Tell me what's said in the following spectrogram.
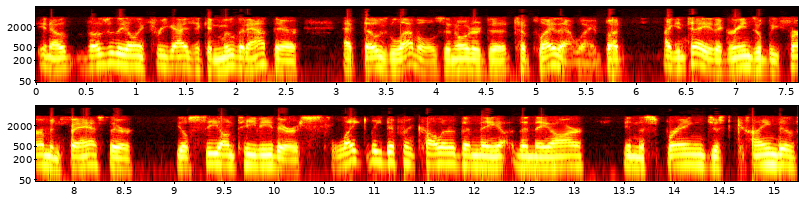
You know, those are the only three guys that can move it out there at those levels in order to to play that way. But I can tell you, the greens will be firm and fast. They're you'll see on TV they're a slightly different color than they than they are in the spring. Just kind of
